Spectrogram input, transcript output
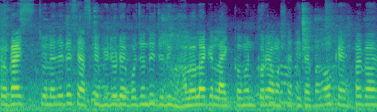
তো গাইস চলে যেতেছি আজকে ভিডিওটা এই পর্যন্তই। যদি ভালো লাগে লাইক কমেন্ট করে আমার সাথেই থাকবেন। ওকে বাই বাই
